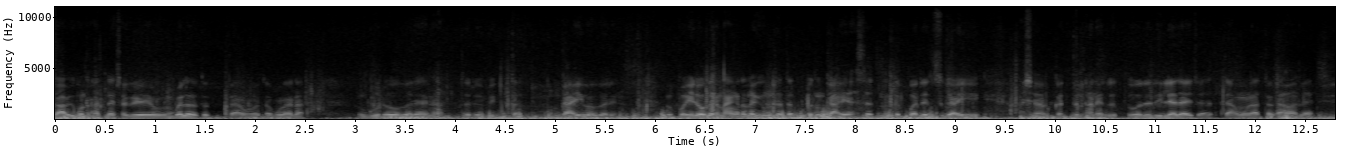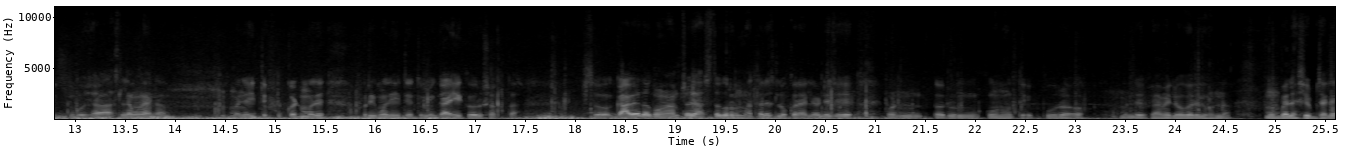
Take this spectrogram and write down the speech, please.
गावी कोण राहत नाही सगळे मुंबईला जातात. त्यामुळे त्यामुळे ना गुरं वगैरे आहे ना तर विकतात गाई वगैरे. बैल वगैरे नांगराला घेऊन जातात पण गाई असतात ना तर बरेच गाई अशा कत्तलखान्यात वगैरे दिल्या जायच्या. त्यामुळे आता काय झालं आहे गोशाळा असल्यामुळे ना म्हणजे इथे फुकटमध्ये फ्रीमध्ये इथे तुम्ही गाई करू शकता. सो गावात कोण आमच्या जास्त करून म्हातारेच लोक राहिले. म्हणजे जे पण तरुण कोण होते पुरं म्हणजे फॅमिली वगैरे घेऊन ना मुंबईला शिफ्ट झाले.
